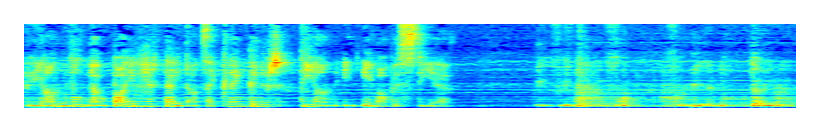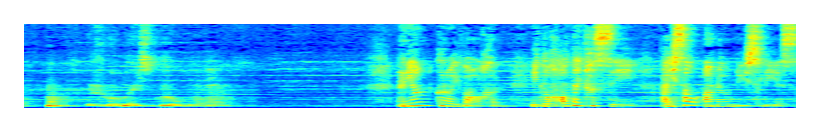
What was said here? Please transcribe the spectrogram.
Rian wil nou baie meer tyd aan sy kleinkinders Tian en Emma bestee. En weet jy wat? Groei in die tuin. Roomhuisblom. Rian Kruiwagen het nog altyd gesê hy sal aanhou nuus lees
